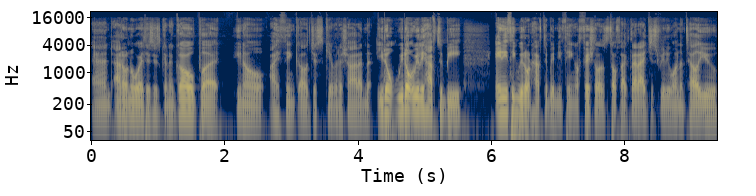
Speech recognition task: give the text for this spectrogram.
and i don't know where this is going to go but you know i think i'll just give it a shot. And you don't we don't really have to be anything we don't have to be anything official and stuff like that. I just really want to tell you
